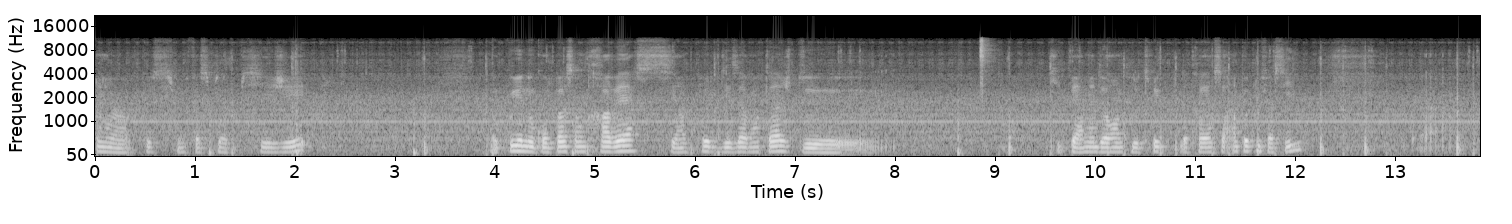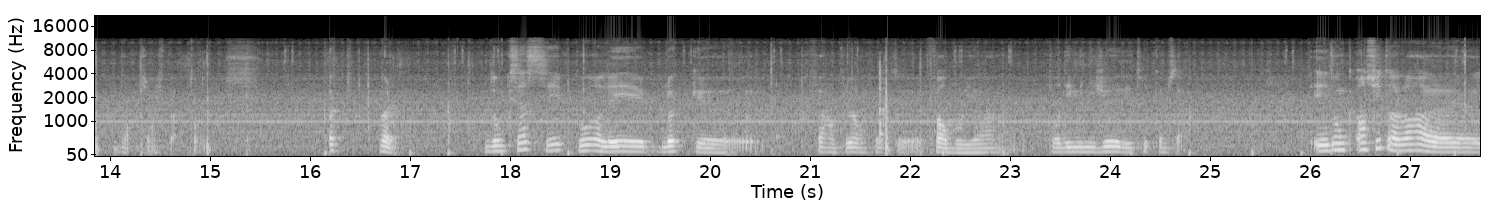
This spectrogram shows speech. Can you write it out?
Alors, que si je me fasse pas piéger. Donc oui, donc on passe en travers. C'est un peu le désavantage de qui permet de rendre le truc, la traversée un peu plus facile. Bon, j'arrive pas. Hop, voilà donc ça c'est pour les blocs euh, pour faire un peu en fait euh, Fort Boyard pour des mini-jeux et des trucs comme ça et donc ensuite on va avoir euh,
